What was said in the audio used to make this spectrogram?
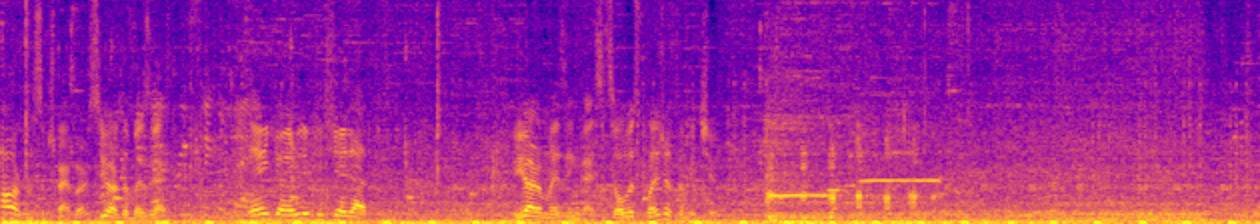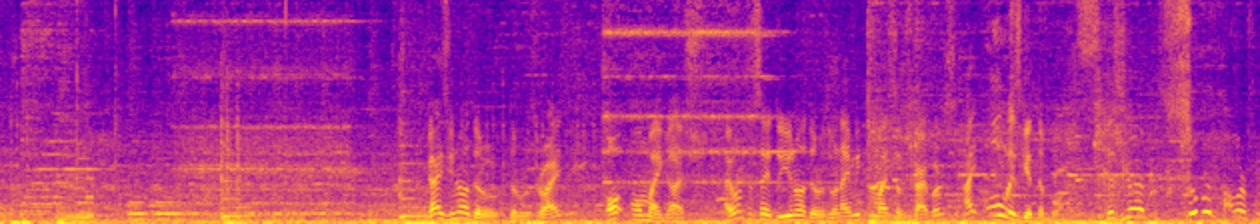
powerful subscribers. You are the best guys. Every single day. Thank you. I really appreciate that. You are amazing, guys. It's always a pleasure to meet you. Guys, you know the, the rules, right? Oh, oh my gosh. I want to say, do you know the rules? When I meet my subscribers, I always get the bonus. Because you are super powerful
